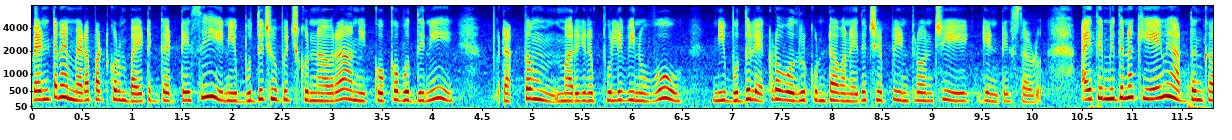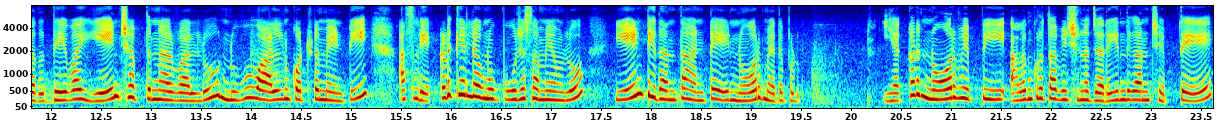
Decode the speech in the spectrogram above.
వెంటనే మెడ పట్టుకొని బయటకు కట్టేసి నీ బుద్ధి చూపించుకున్నావురా నీ కుక్క బుద్ధిని రక్తం మరిగిన పులివి నువ్వు నీ బుద్ధులు ఎక్కడ వదులుకుంటావని అయితే చెప్పి ఇంట్లోంచి గెంటిస్తాడు. అయితే మిథునకి ఏమీ అర్థం కాదు. దేవా ఏం చెప్తున్నారు వాళ్ళు? నువ్వు వాళ్ళని కొట్టడం ఏంటి అసలు ఎక్కడికి వెళ్ళావు నువ్వు పూజ సమయంలో? ఏంటి ఇదంతా అంటే నోరు మెదపడు. ఎక్కడ నోరు విప్పి అలంకృత విషయంలో జరిగింది కానీ చెప్తే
